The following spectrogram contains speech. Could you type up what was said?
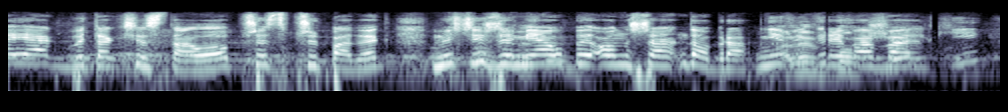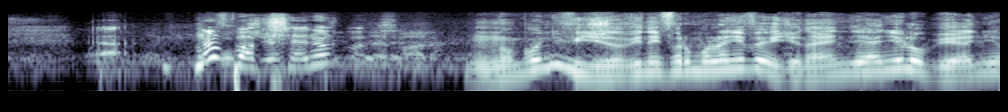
A jakby tak się stało, przez przypadek, myślisz, że miałby on szansę... Dobra, nie Ale w wygrywa boksie? walki. No w boksie, no w boksie. No bo nie widzisz, no w innej formule nie wyjdzie. No ja, ja nie lubię, ja nie,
